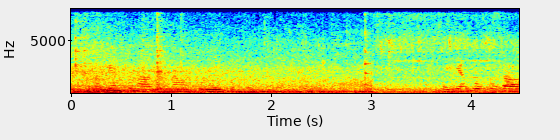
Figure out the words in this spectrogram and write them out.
Lagyan po natin ng tomato po. Lagyan ko po ng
